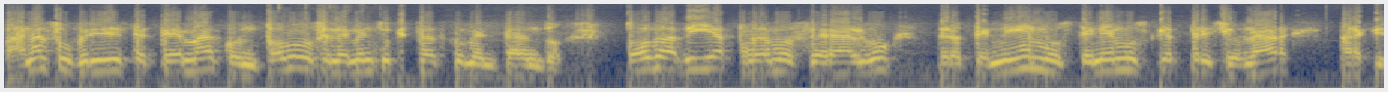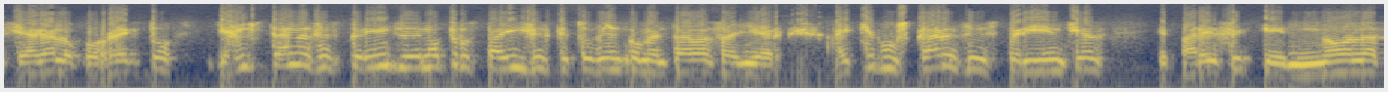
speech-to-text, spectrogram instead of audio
van a sufrir este tema con todos los elementos que estás comentando. Todavía podemos hacer algo, pero tenemos, tenemos que presionar para que se haga lo correcto. Y ahí están las experiencias en otros países que tú bien comentabas ayer. Hay que buscar esas experiencias que parece que no las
